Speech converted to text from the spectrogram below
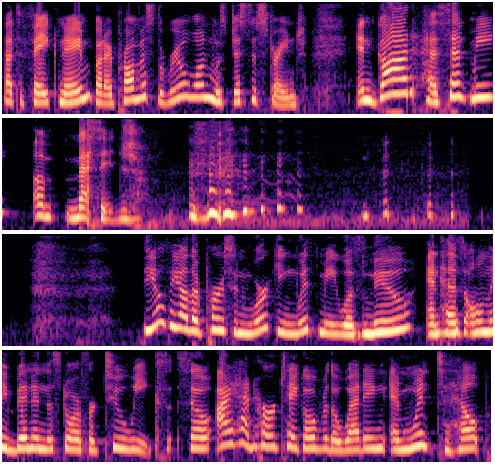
That's a fake name, but I promise the real one was just as strange. And God has sent me a message. The only other person working with me was new and has only been in the store for two weeks, so I had her take over the wedding and went to help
